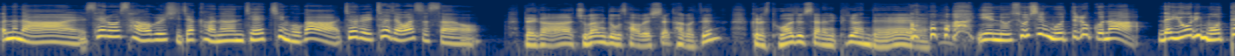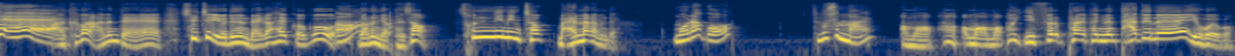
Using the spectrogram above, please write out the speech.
어느 날 새로 사업을 시작하는 제 친구가 저를 찾아왔었어요. 내가 주방도구 사업을 시작하거든. 그래서 도와줄 사람이 필요한데. 얘 너 소식 못 들었구나. 나 요리 못해. 아, 그건 아는데 실제 요리는 내가 할 거고 너는 옆에서 손님인 척 말만 하면 돼. 뭐라고? 무슨 말? 어머, 어머, 어머, 이 프라- 프라이팬이면 다 되네. 요거, 요거.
